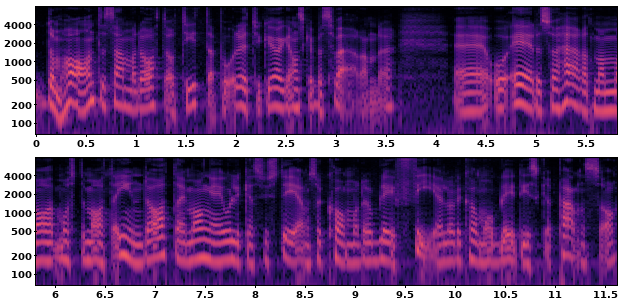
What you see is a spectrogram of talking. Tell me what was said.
de har inte samma data att titta på. Det tycker jag är ganska besvärande. Eh, och är det så här att man måste mata in data i många olika system så kommer det att bli fel och det kommer att bli diskrepanser.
